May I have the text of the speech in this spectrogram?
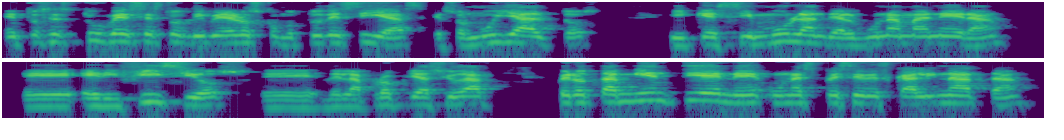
Entonces tú ves estos libreros, como tú decías, que son muy altos y que simulan de alguna manera edificios de la propia ciudad, pero también tiene una especie de escalinata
